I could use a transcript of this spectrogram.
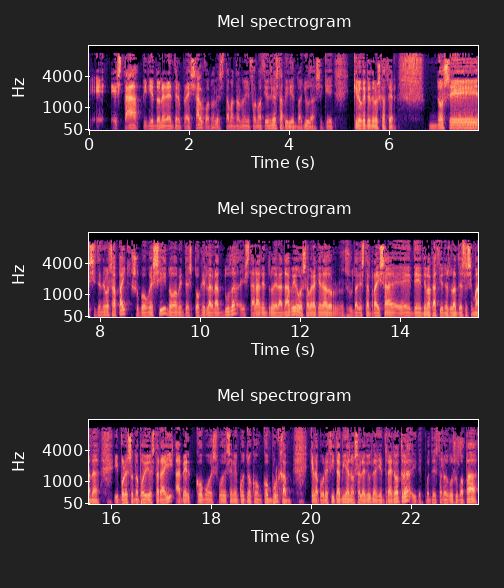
eh, está pidiéndole a la Enterprise algo, ¿no? Les está mandando información y le está pidiendo ayuda. Así que creo que tendremos que hacer. No sé si tendremos a Pike, supongo que sí. Nuevamente Spock es la gran duda. Estará dentro de la nave o se habrá quedado, resulta que está en Raisa eh, de, de, vacaciones durante esta semana y por eso no ha podido estar ahí. A ver cómo es, puede ser el encuentro con, con Burham, que la pobrecita mía no sale de una y entra en otra y después de estar con su papá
